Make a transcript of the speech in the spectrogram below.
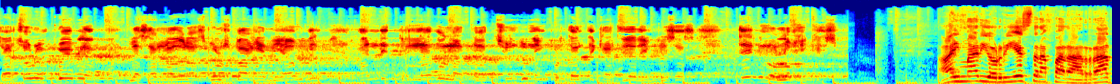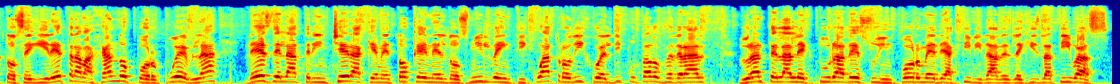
Tan solo en Puebla, las armadoras Volkswagen y Audi han detonado la atracción de una importante cantidad de empresas tecnológicas. Ay, Mario Riestra para rato. Seguiré trabajando por Puebla desde la trinchera que me toque en el 2024, dijo el diputado federal durante la lectura de su informe de actividades legislativas.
